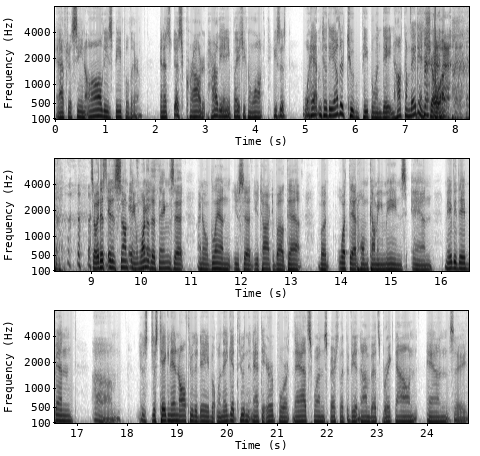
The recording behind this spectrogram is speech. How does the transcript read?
after seeing all these people there, and it's just crowded, hardly any place you can walk. He says, "What happened to the other two people in Dayton? How come they didn't show up?" so it is it is something. It's one of the things that I know, Glenn, you said you talked about that, but what that homecoming means, and maybe they've been um, just just taking it in all through the day, but when they get through the- at the airport, that's when, especially at the Vietnam vets, break down and say,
